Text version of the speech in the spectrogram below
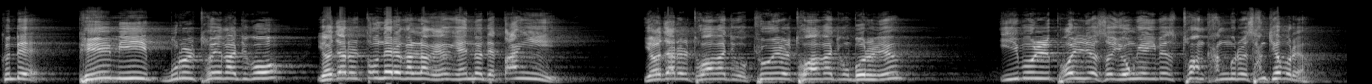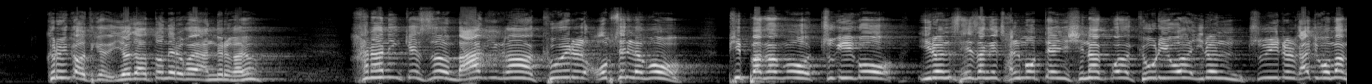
근데 뱀이 물을 토해 가지고 여자를 또 내려가려고 했는데 땅이 여자를 도와가지고 교회를 도와가지고 뭐를 해요? 입을 벌려서 용의 입에서 토한 강물을 삼켜버려요. 그러니까 어떻게 해요? 여자가 또 내려가요? 안 내려가요? 하나님께서 마귀가 교회를 없애려고 핍박하고 죽이고 이런 세상의 잘못된 신학과 교리와 이런 주의를 가지고 막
